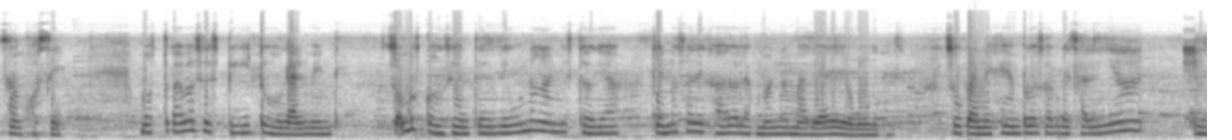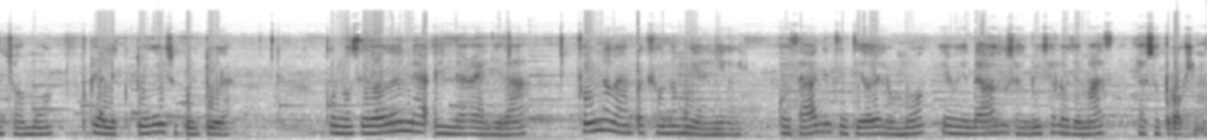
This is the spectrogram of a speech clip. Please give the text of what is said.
San José. Mostraba su espíritu realmente. Somos conscientes de una gran historia que nos ha dejado la hermana María de Lourdes. Su gran ejemplo sobresalía en su amor por la lectura y su cultura. Conocedora en la, en la realidad, fue una gran persona muy alegre, gozaba del sentido del humor y brindaba su servicio a los demás y a su prójimo.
